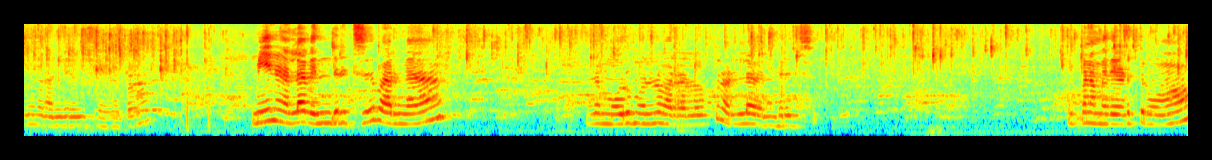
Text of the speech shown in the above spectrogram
மீன் ஒரு அஞ்சு நிமிஷம் வேகட்டும். மீன் நல்லா வெந்துருச்சு பாருங்க. நல்லா மொறு மொறுன்னு வர்ற அளவுக்கு நல்லா வெந்துருச்சு. இப்போ நம்ம இதை எடுத்துருவோம்.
